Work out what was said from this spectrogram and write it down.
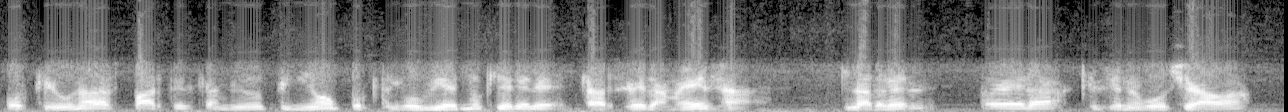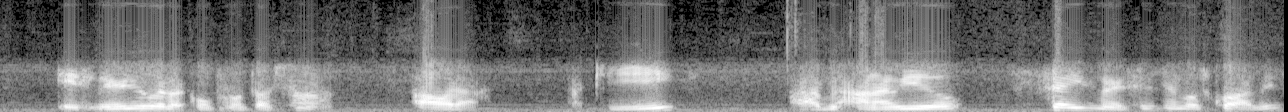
porque una de las partes cambió de opinión, porque el gobierno quiere levantarse de la mesa, la red era que se negociaba en medio de la confrontación. Ahora, aquí han, habido seis meses en los cuales,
